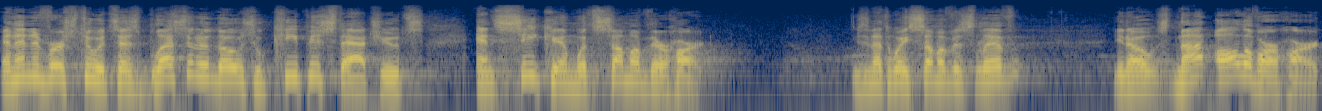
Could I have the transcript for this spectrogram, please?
And then in verse 2, it says, Blessed are those who keep his statutes and seek him with some of their heart. Isn't that the way some of us live? You know, not all of our heart,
